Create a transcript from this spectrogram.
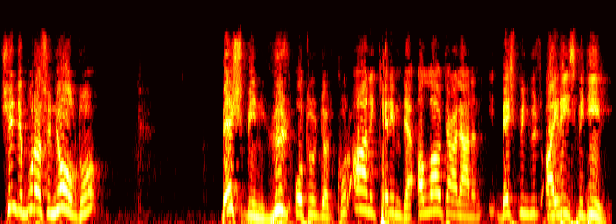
Şimdi burası ne oldu? 5134 Kur'an-ı Kerim'de Allahu Teala'nın 5100 ayrı ismi değil.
